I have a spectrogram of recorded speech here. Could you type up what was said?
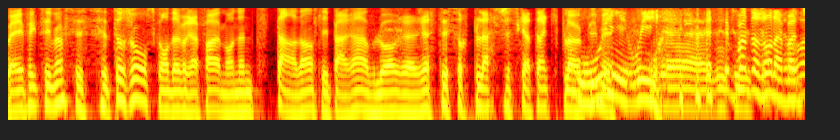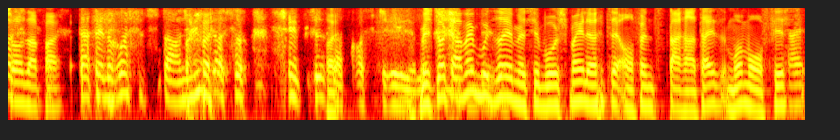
Ben effectivement, c'est toujours ce qu'on devrait faire, mais on a une petite tendance, les parents, à vouloir euh, rester sur place jusqu'à temps qu'ils pleurent plus. Oui, oui. Euh, c'est pas toujours la bonne chose à faire. T'appelleras si tu t'ennuies, ça, c'est plus à proscrire. Mais je dois quand même vous dire, Monsieur Beauchemin, là, on fait une petite parenthèse. Moi, mon fils,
